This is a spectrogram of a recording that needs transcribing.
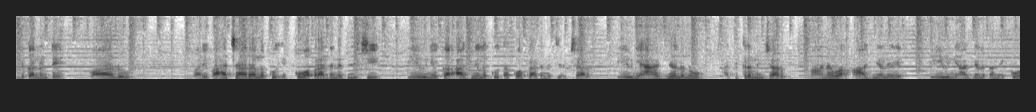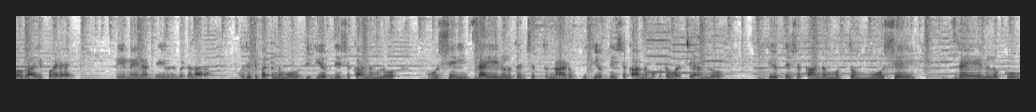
ఎందుకనంటే వాళ్ళు వారి యొక్క ఆచారాలకు ఎక్కువ ప్రాధాన్యత ఇచ్చి దేవుని యొక్క ఆజ్ఞలకు తక్కువ ప్రాధాన్యత ఇచ్చారు. దేవుని ఆజ్ఞలను అతిక్రమించారు. మానవ ఆజ్ఞలే దేవుని ఆజ్ఞల కన్నా ఎక్కువగా అయిపోయాయి. ప్రియమైన దేవుని బిడ్డలారా మొదటి పట్టణము ద్వితీయోపదేశ కాండంలో మోషే ఇజ్రాయేలులతో చెప్తున్నాడు. ద్వితీయోపదేశ కాండం ఒకటో అధ్యాయంలో ద్వితీయోపదేశ కాండం మొత్తం మోషే ఇజ్రాయేలులకు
